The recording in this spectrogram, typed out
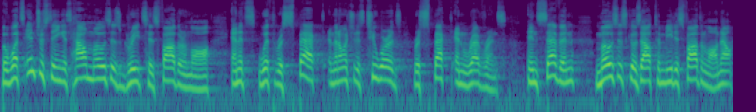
But what's interesting is how Moses greets his father in law, and it's with respect. And then I want you to just two words respect and reverence. In seven, Moses goes out to meet his father in law. Now,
